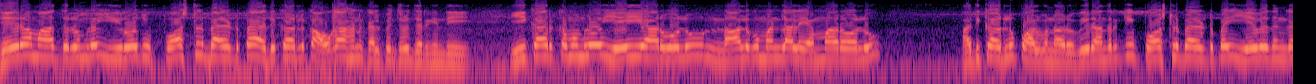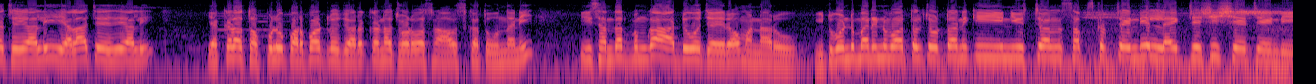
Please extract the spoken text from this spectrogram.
జయరాం ఆధ్వర్యంలో ఈరోజు పోస్టల్ బ్యాలెట్పై అధికారులకు అవగాహన కల్పించడం జరిగింది. ఈ కార్యక్రమంలో ఏఈఆర్ఓలు నాలుగు మండలాల ఎంఆర్ఓలు అధికారులు పాల్గొన్నారు. వీరందరికీ పోస్టల్ బ్యాలెట్పై ఏ విధంగా చేయాలి ఎలా చేయాలి ఎక్కడ తప్పులు పొరపాట్లు జరగకుండా చూడవలసిన ఆవశ్యకత ఉందని ఈ సందర్భంగా ఆర్డీఓ జయరాం అన్నారు. ఇటువంటి మరిన్ని వార్తలు చూడటానికి ఈ న్యూస్ ఛానల్ సబ్స్క్రైబ్ చేయండి లైక్ చేసి షేర్ చేయండి.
